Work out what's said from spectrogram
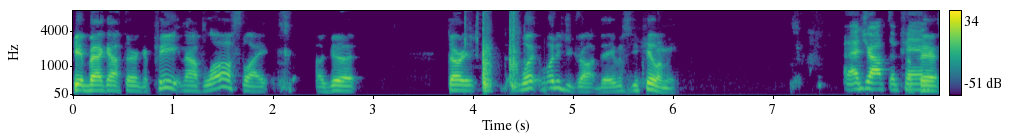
get back out there and compete. And I've lost like a good thirty. What what did you drop, Davis? You're killing me. I dropped the pin.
